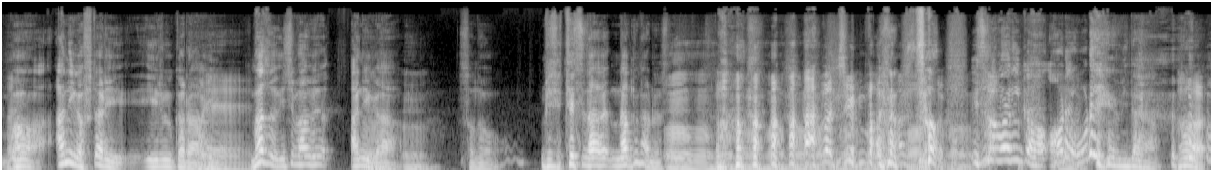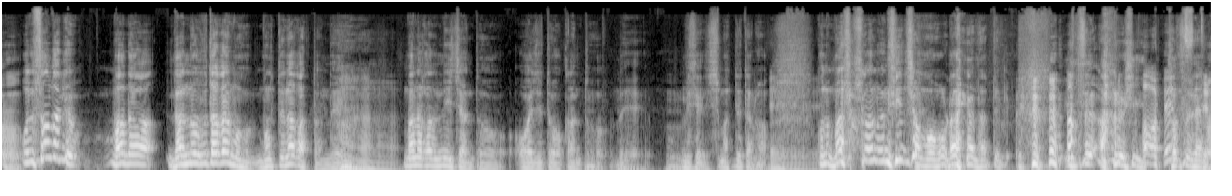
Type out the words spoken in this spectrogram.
まあ、兄が2人いるから、ええまず一番上兄が、うん。その店手伝わなくなるんですよ、まあ順番なんですそういつの間にかあれおれへんみたいなはほんでその時まだ何の疑いも持ってなかったんで、真ん中の兄ちゃんと親父とおかんとで店閉まってたら、この真ん中の兄ちゃんもおらんようになってるいつある日突然「あれ?」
